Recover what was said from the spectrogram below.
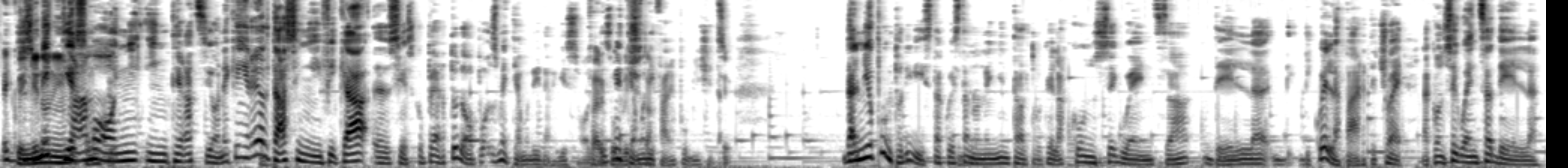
e quindi smettiamo ogni interazione, che in realtà significa, eh, si è scoperto dopo, smettiamo di dargli soldi, fare smettiamo pubblicità. di fare pubblicità. Sì. Dal mio punto di vista questa non è nient'altro che la conseguenza del, di, di, quella parte, cioè la conseguenza del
